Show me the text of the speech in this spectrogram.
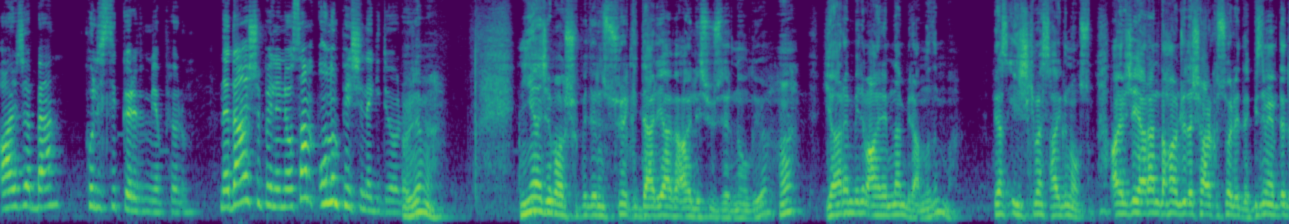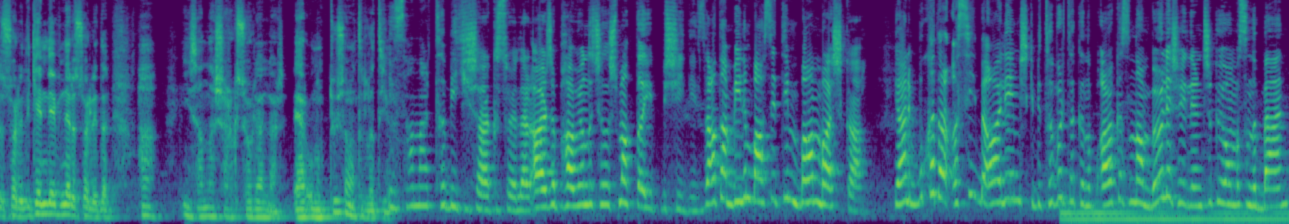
Ayrıca ben polislik görevimi yapıyorum. Neden şüpheleniyorsam onun peşine gidiyorum. Öyle mi? Niye acaba şüphelerin sürekli Derya ve ailesi üzerine oluyor? Ha? Yaren benim ailemden biri anladın mı? Biraz ilişkime saygın olsun. Ayrıca Yaren daha önce de şarkı söyledi. Bizim evde de söyledi. Kendi evinde de söyledi. Ha, insanlar şarkı söylerler. Eğer unuttuysan hatırlatayım. İnsanlar tabii ki şarkı söyler. Ayrıca pavyonda çalışmak da ayıp bir şey değil. Zaten benim bahsettiğim bambaşka. Yani bu kadar asil bir aileymiş gibi tavır takınıp arkasından böyle şeylerin çıkıyor olmasını ben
